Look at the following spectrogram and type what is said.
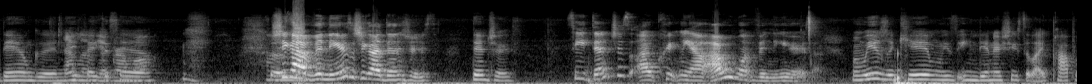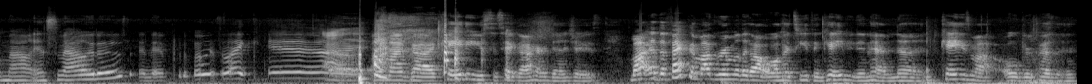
damn good and I they love fake your as grandma. hell. She got veneers or she got dentures. dentures. See, dentures uh, creep me out. I would want veneers. When we was a kid, when we was eating dinner, she used to like pop them out and smile at us, and then put them. It was like, yeah. Oh, Alright. Oh my god, Katie used to take out her dentures. My the fact that my grandmother got all her teeth and Katie didn't have none. Katie's my older cousin,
